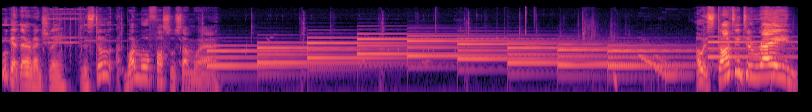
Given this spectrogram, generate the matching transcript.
we'll get there eventually. There's still one more fossil somewhere. Oh, it's starting to rain!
